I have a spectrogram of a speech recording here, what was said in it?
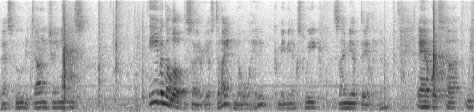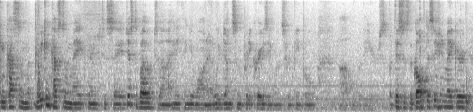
fast food, Italian, Chinese. Even the love decider, yes tonight, no headache, maybe next week, sign me up daily. Huh? And of course, uh, we can custom we can custom make them to say just about uh, anything you want, and we've done some pretty crazy ones for people uh, over the years. But this is the golf decision maker.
